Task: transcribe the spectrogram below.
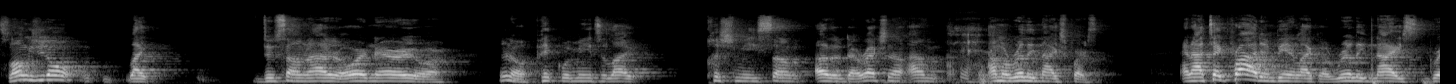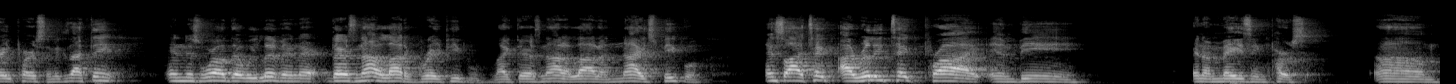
as long as you don't like do something out of the ordinary or, you know, pick with me to like push me some other direction. I'm I'm a really nice person. And I take pride in being like a really nice, great person because I think in this world that we live in, there, there's not a lot of great people. Like there's not a lot of nice people. And so I take I really take pride in being an amazing person. Um,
